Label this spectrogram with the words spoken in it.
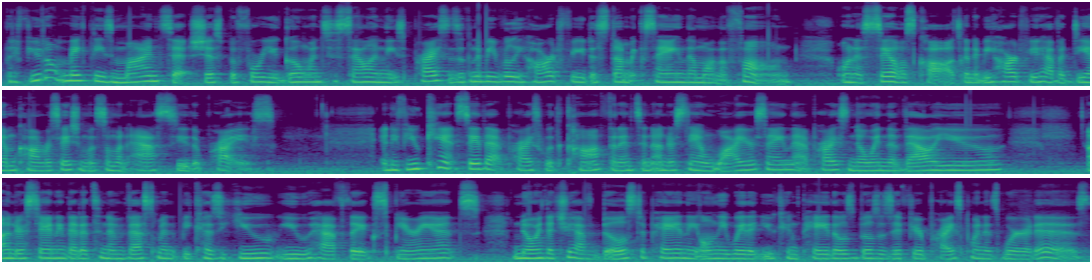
But if you don't make these mindset shifts before you go into selling these prices, it's going to be really hard for you to stomach saying them on the phone, on a sales call. It's going to be hard for you to have a DM conversation when someone asks you the price. And if you can't say that price with confidence and understand why you're saying that price, knowing the value, understanding that it's an investment because you you have the experience, knowing that you have bills to pay and the only way that you can pay those bills is if your price point is where it is.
